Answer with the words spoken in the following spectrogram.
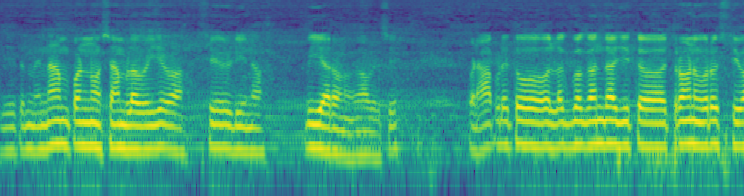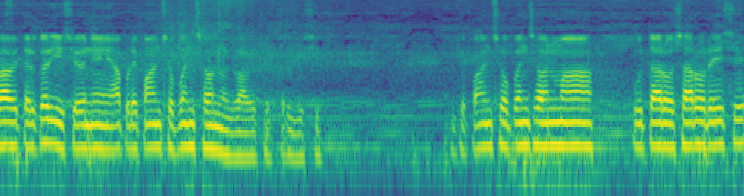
જે તમે નામ પણ ન સાંભળ્યા હોય એવા શેરડીના બિયારણો આવે છે. પણ આપણે તો લગભગ અંદાજિત ત્રણ વર્ષથી વાવેતર કરીએ છીએ અને આપણે પાંચસો પંચાવનનું જ વાવેતર કરીએ છીએ. કે પાંચસો પંચાવનમાં ઉતારો સારો રહેશે.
